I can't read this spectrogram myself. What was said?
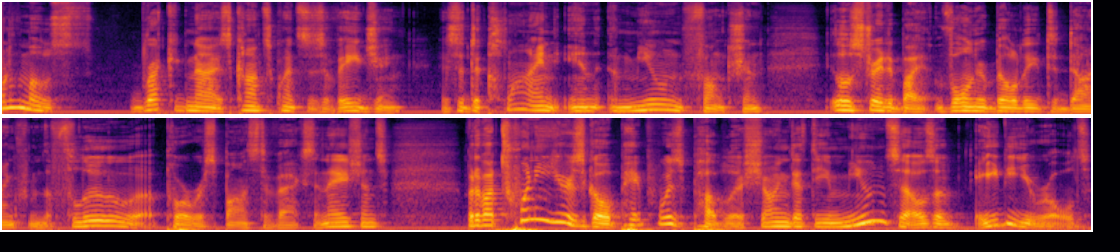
One of the most recognized consequences of aging is a decline in immune function, illustrated by vulnerability to dying from the flu, a poor response to vaccinations. But about 20 years ago, a paper was published showing that the immune cells of 80-year-olds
